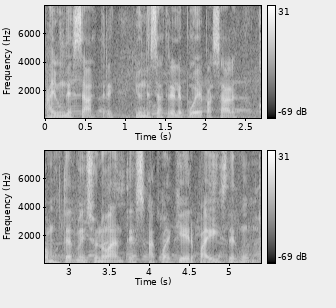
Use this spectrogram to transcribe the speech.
Hay un desastre y un desastre le puede pasar, como usted mencionó antes, a cualquier país del mundo.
